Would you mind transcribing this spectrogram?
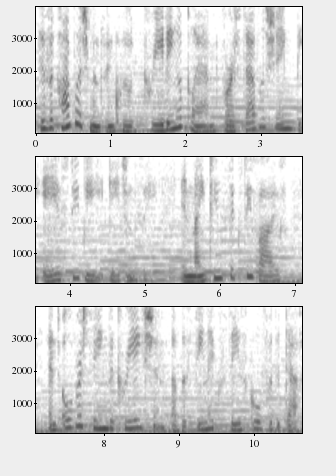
His accomplishments include creating a plan for establishing the ASDB agency in 1965 and overseeing the creation of the Phoenix Day School for the Deaf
